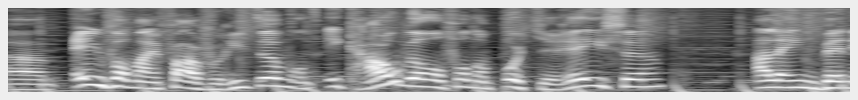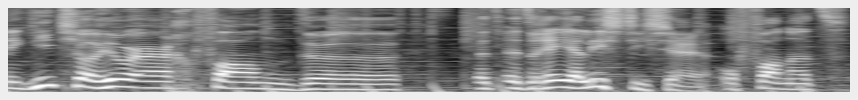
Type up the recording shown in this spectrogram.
Um, een van mijn favorieten, want ik hou wel van een potje racen. Alleen ben ik niet zo heel erg van de, het realistische of van het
